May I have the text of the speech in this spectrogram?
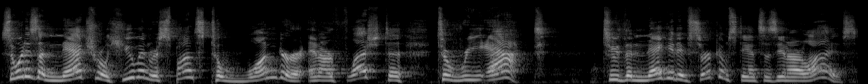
So it is a natural human response to wonder and our flesh to, to react to the negative circumstances in our lives.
